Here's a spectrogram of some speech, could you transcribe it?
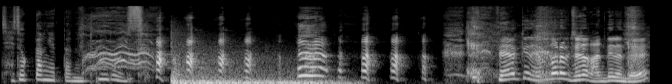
제적당했다는 통보였어요. 대학교는 웬만하면 제작 안 되는데?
